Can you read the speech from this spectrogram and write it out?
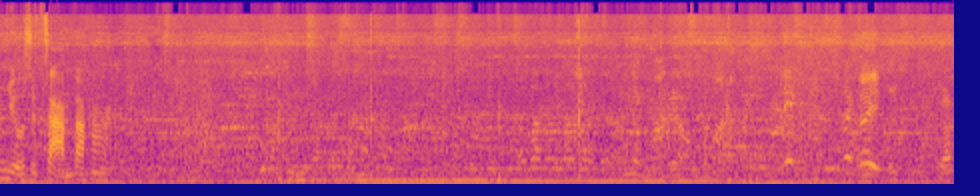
ำอยู่สิบสามต่อห้าเฮ้ยครับ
